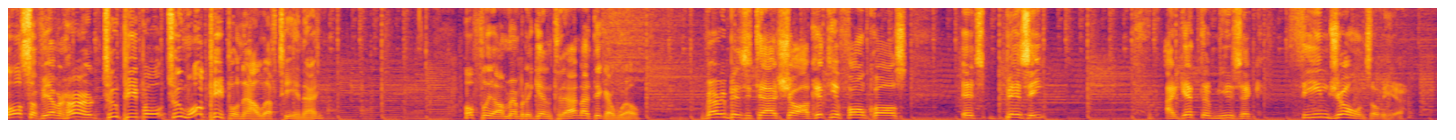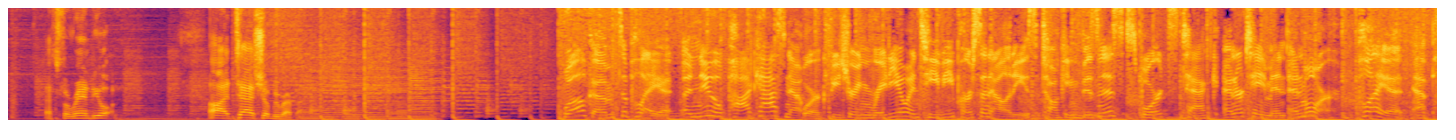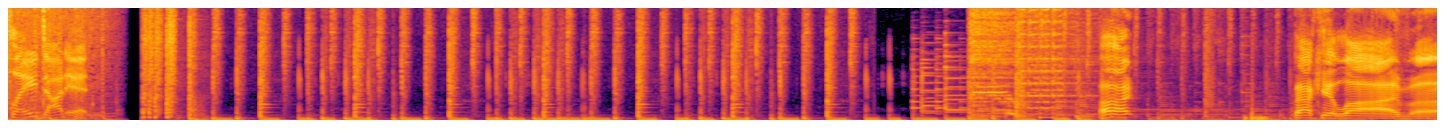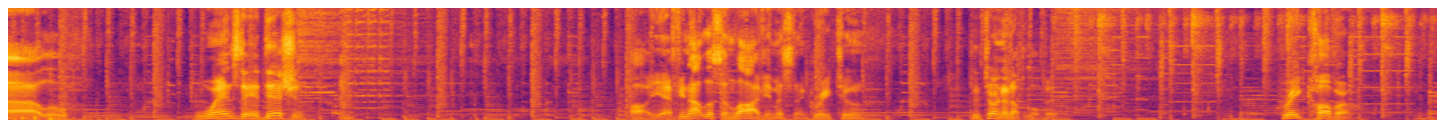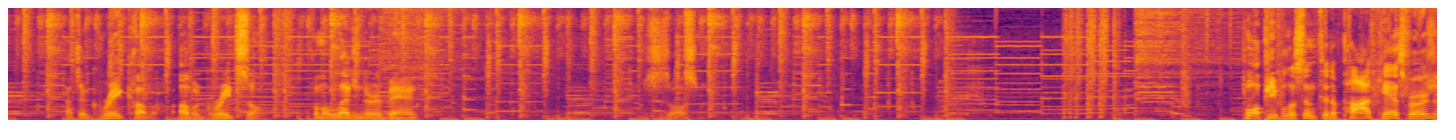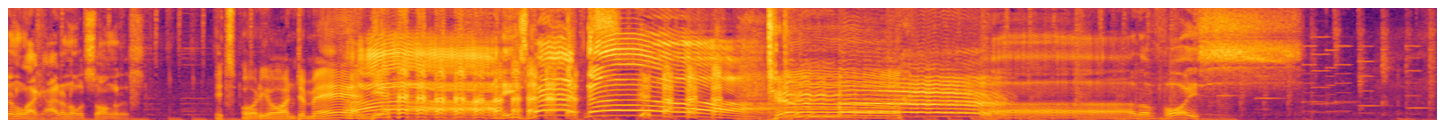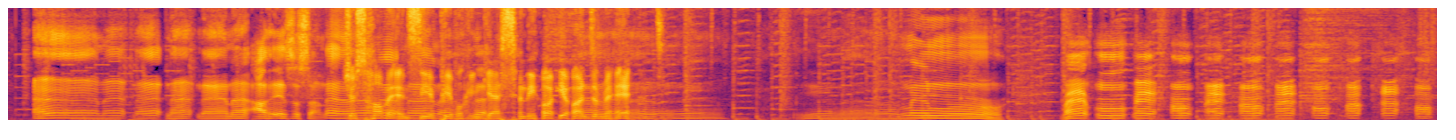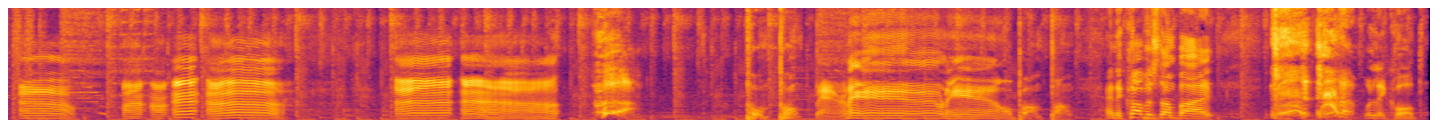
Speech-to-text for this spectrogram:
Also, if you haven't heard, two people, two more people now left TNA. Hopefully, I'll remember to get into that, and I think I will. Very busy Taz show. I'll get to your phone calls. It's busy. I get the music. Theme Jones over here. That's for Randy Orton. All right, Taz show. Be right back. Welcome to Play It, a new podcast network featuring radio and TV personalities talking business, sports, tech, entertainment, and more. Play it at play.it. All right. Back here live, uh, a little Wednesday edition. Oh, yeah. If you're not listening live, you're missing a great tune. Dude, turn it up a little bit. Great cover. That's a great cover of a great song from a legendary band. This is awesome. Poor people listening to the podcast version, are like, I don't know what song it is. It's audio on demand. Ah, he's back! Ah! Ah, the voice. Ah, na, na, na, na, na. Ah, it's a song. Yeah. Just hum it and see if people can guess in the audio on demand. cover's done by what are they called?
